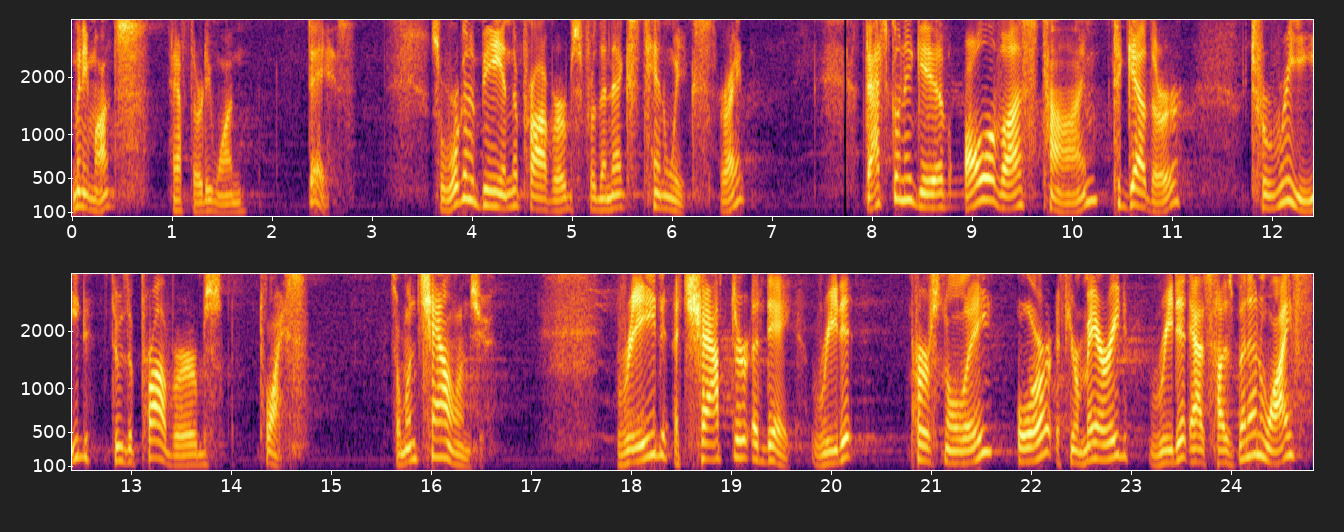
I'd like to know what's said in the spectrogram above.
many months have 31 days. So we're going to be in the Proverbs for the next 10 weeks, right? That's going to give all of us time together to read through the Proverbs twice. So I'm going to challenge you. Read a chapter a day. Read it personally, or if you're married, read it as husband and wife.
